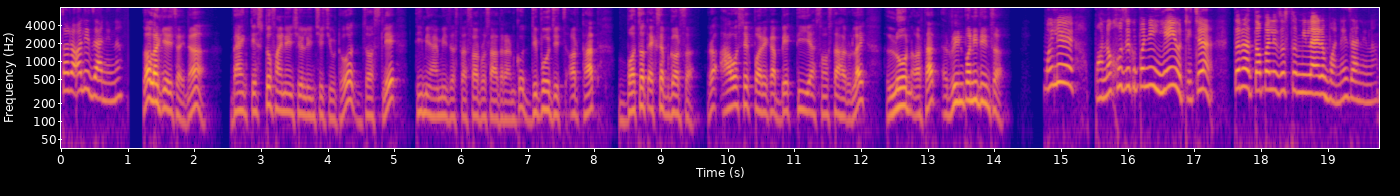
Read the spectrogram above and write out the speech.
तर अलि जानिनँ। ल ल केही छैन। ब्याङ्क त्यस्तो फाइनेन्सियल इन्स्टिच्युट हो जसले तिमी हामी जस्ता सर्वसाधारणको डिपोजिट्स अर्थात् बचत एक्सेप्ट गर्छ र आवश्यक परेका व्यक्ति या संस्थाहरूलाई लोन अर्थात् ऋण पनि दिन्छ। मैले भन्न खोजेको पनि यही हो टिचर। तर तपाईँले जस्तो मिलाएर भन्नै जानेन।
